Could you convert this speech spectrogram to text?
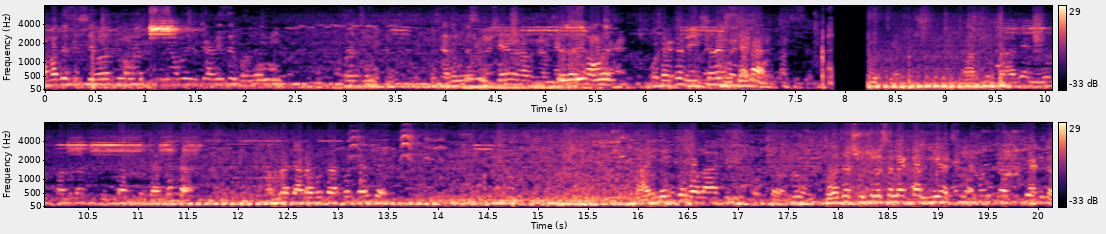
আমাদের তো আমরা আমরা যদি ভালো নি করার জন্য স্যার আমরা স্যার আমরা ওটা একটা রেজিস্টারে বুঝছে না? আচ্ছা স্যার আপনি যা যা নিয়ম কানুন আছে সেগুলো আপনি জানবেন না? আমরা জানাব তারপর জানবেন। আইনেই বলা আছে কি করতে হবে? দু হাজার সতেরো সালে একটা ইয়ে আছে একটা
